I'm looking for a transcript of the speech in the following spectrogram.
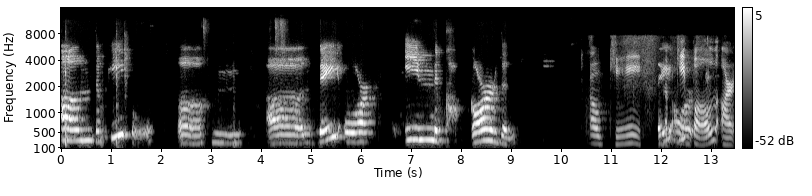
Um the people uh hmm, uh they are in the garden. Okay. They The are people are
